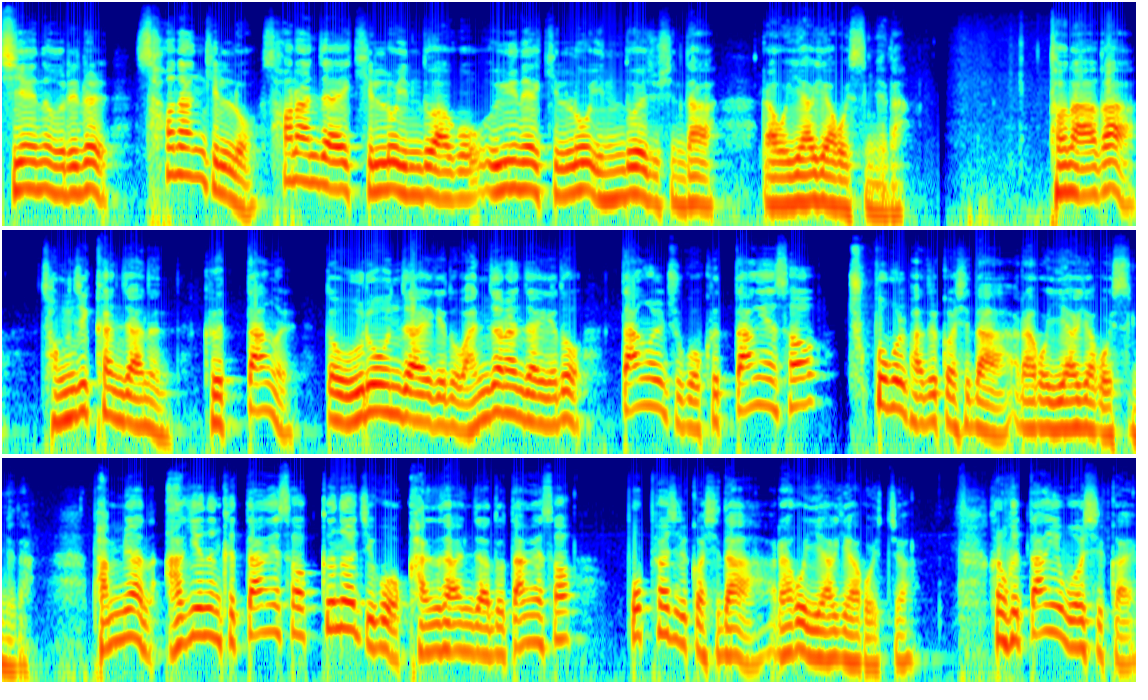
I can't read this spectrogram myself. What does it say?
지혜는 우리를 선한 길로, 선한 자의 길로 인도하고 의인의 길로 인도해 주신다 라고 이야기하고 있습니다. 더 나아가 정직한 자는 그 땅을 또 의로운 자에게도 완전한 자에게도 땅을 주고 그 땅에서 축복을 받을 것이다 라고 이야기하고 있습니다. 반면 악인은 그 땅에서 끊어지고 간사한 자도 땅에서 뽑혀질 것이다 라고 이야기하고 있죠. 그럼 그 땅이 무엇일까요?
